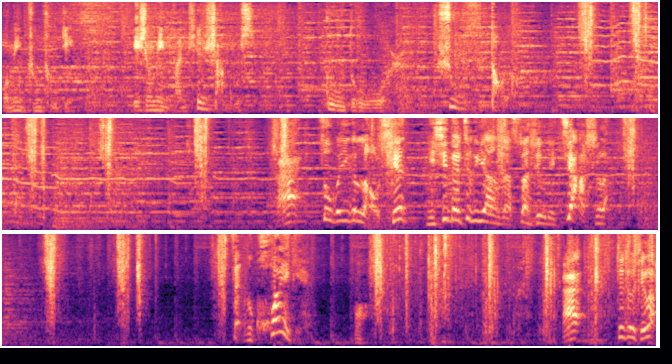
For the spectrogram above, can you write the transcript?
我命中注定，一生命犯天煞孤星，孤独无儿，殊死到作为一个老千，你现在这个样子算是有点架势了。再弄快一点。哦。哎，这就行了。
